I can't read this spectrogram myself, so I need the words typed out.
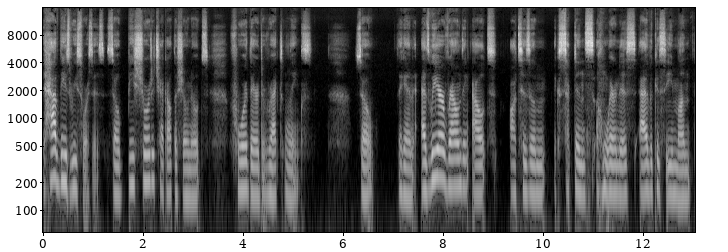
have these resources. So be sure to check out the show notes for their direct links. So, again, as we are rounding out Autism Acceptance Awareness Advocacy Month,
